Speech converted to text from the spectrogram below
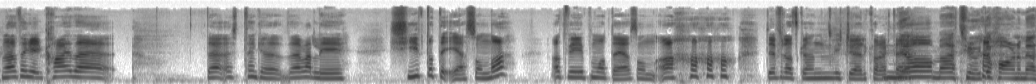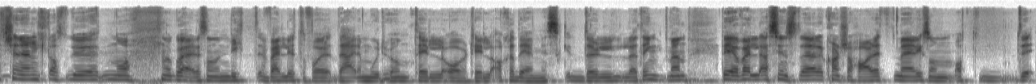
Men jeg tenker, hva er det det, jeg tenker, det er veldig kjipt at det er sånn, da. At vi på en måte er sånn ah, Du er forelska i en virtuell karakter. Ja, men jeg tror ikke det har noe med at generelt altså, du, nå, nå går jeg liksom litt vel utafor det her er moroen til over til akademisk dølle ting. Men det er vel, jeg syns det kanskje har litt med liksom at det,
